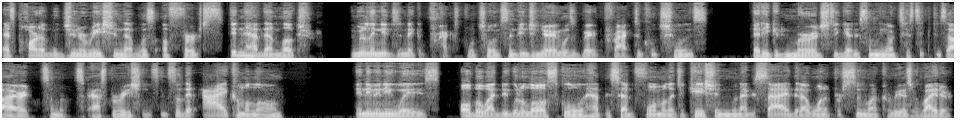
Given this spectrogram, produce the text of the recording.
as part of a generation that was a first, didn't have that luxury. He really needed to make a practical choice. And engineering was a very practical choice that he could merge together some of the artistic desire, some of his aspirations. And so that I come along and in many ways although I do go to law school and have this had formal education, when I decide that I want to pursue my career as a writer,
